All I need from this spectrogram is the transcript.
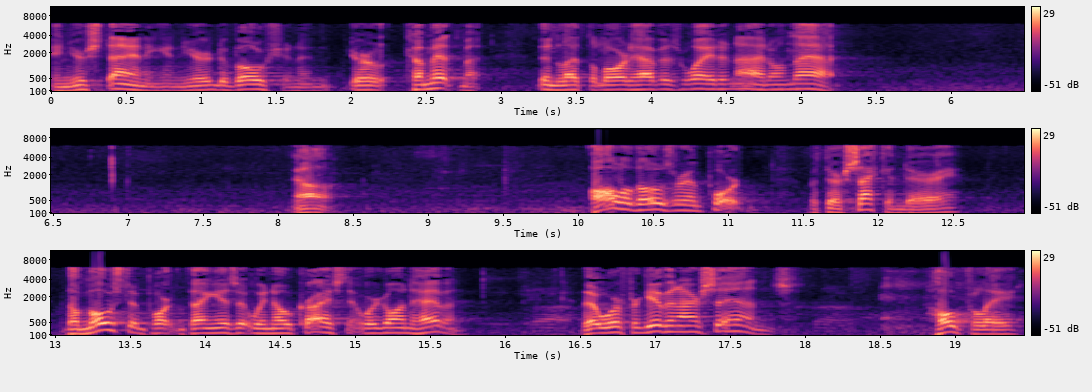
in your standing and your devotion and your commitment, then let the Lord have His way tonight on that. Now, all of those are important, but they're secondary. The most important thing is that we know Christ, that we're going to heaven, that we're forgiven our sins. Hopefully,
